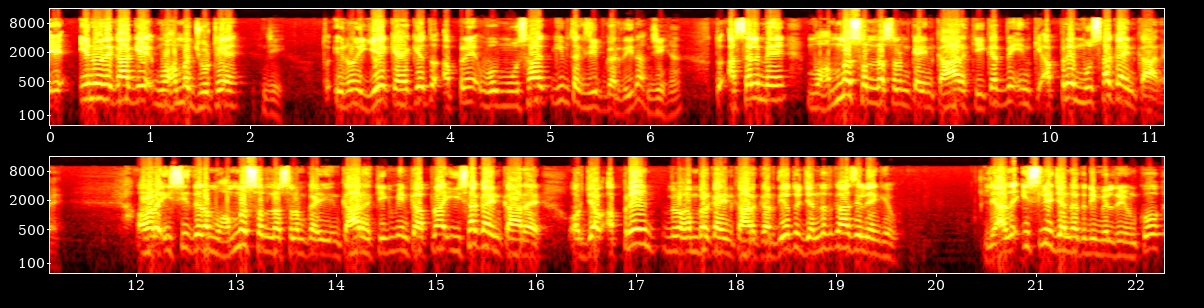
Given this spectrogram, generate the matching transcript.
انہوں نے کہا کہ محمد جھوٹے ہیں۔ جی۔ تو انہوں نے یہ کہہ کے تو اپنے وہ موسا کی بھی تقزیب کر دی نا۔ جی ہاں۔ تو اصل میں محمد صلی اللہ علیہ وسلم کا انکار حقیقت میں ان کے اپنے موسا کا انکار ہے۔ اور اسی طرح محمد صلی اللہ علیہ وسلم کا انکار حقیقت میں ان کا اپنا عیسیٰ کا انکار ہے۔ اور جب اپنے پیغمبر کا انکار کر دیا تو جنت کہاں سے لیں گے وہ؟ لہذا اس لیے جنت نہیں مل رہی ان کو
